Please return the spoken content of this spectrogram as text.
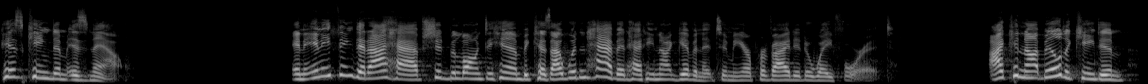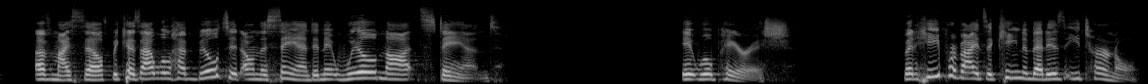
His kingdom is now. And anything that I have should belong to him because I wouldn't have it had he not given it to me or provided a way for it. I cannot build a kingdom of myself because I will have built it on the sand and it will not stand. It will perish. But he provides a kingdom that is eternal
